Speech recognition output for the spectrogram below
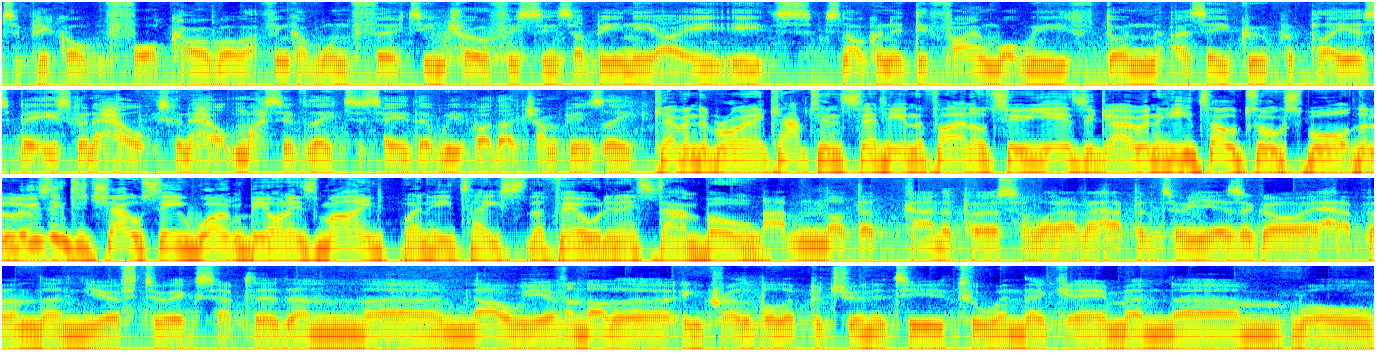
to pick up four Carabao, I think I've won 13 trophies since I've been here. It's, it's not going to define what we've done as a group of players, but it's going to help. It's going to help massively to say that we've got that Champions League. Kevin De Bruyne captained City in the final two years ago, and he told Talksport that losing to Chelsea won't be on his mind when he takes the field in Istanbul. I'm not that kind of person. Whatever happened two years ago, it happened, and you have to accept it. And uh, now we have another incredible opportunity to win that game, and um, we'll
